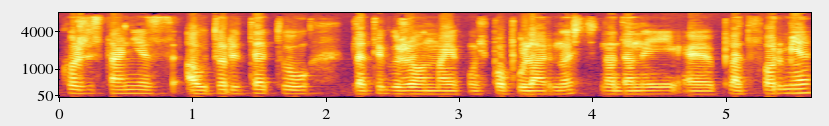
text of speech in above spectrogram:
korzystanie z autorytetu, dlatego że on ma jakąś popularność na danej platformie,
